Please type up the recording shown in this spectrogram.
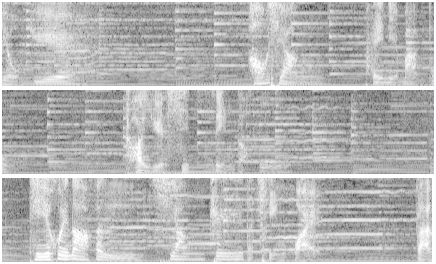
有约，好想陪你漫步，穿越心灵的湖。体会那份相知的情怀，感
